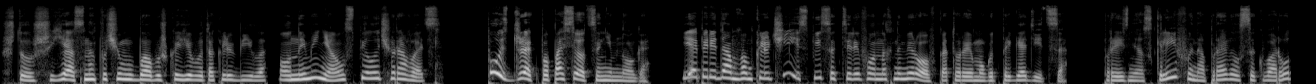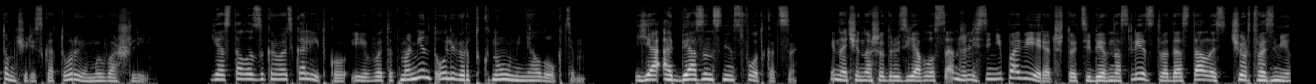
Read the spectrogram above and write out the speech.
Что ж, ясно, почему бабушка его так любила. Он и меня успел очаровать. «Пусть Джек попасется немного. Я передам вам ключи и список телефонных номеров, которые могут пригодиться», произнес Клифф и направился к воротам, через которые мы вошли. Я стала закрывать калитку, и в этот момент Оливер ткнул меня локтем. «Я обязан с ним сфоткаться, иначе наши друзья в Лос-Анджелесе не поверят, что тебе в наследство досталась, черт возьми,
